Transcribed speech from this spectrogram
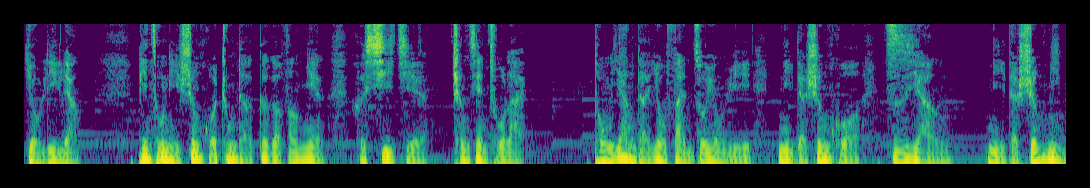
有力量，并从你生活中的各个方面和细节呈现出来。同样的，又反作用于你的生活，滋养你的生命。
